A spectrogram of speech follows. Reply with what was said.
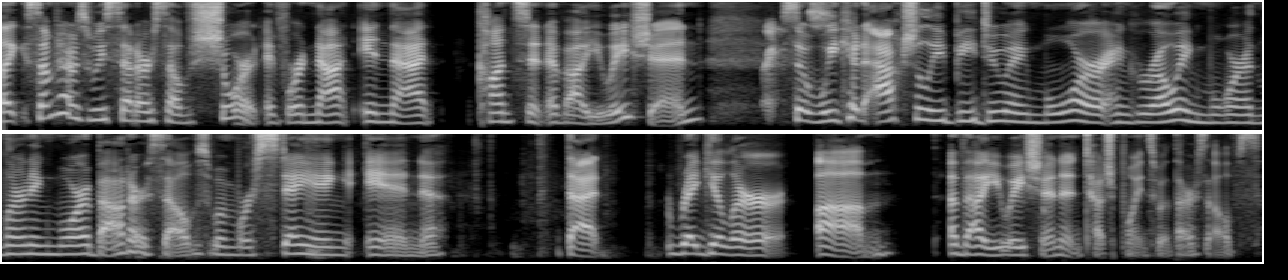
Like sometimes we set ourselves short if we're not in that constant evaluation. Right. So we could actually be doing more and growing more and learning more about ourselves when we're staying in that regular um, evaluation and touch points with ourselves.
